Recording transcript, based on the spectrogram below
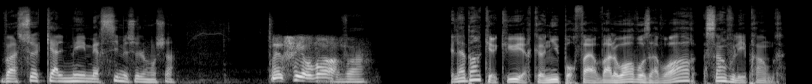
va se calmer. Merci, M. Longchamp. Merci, au revoir. Au revoir. La Banque Q est reconnue pour faire valoir vos avoirs sans vous les prendre.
